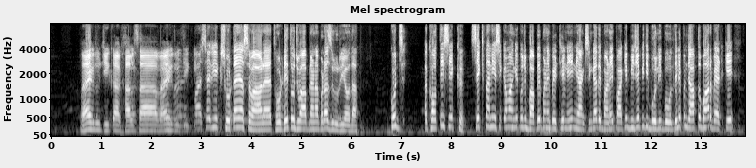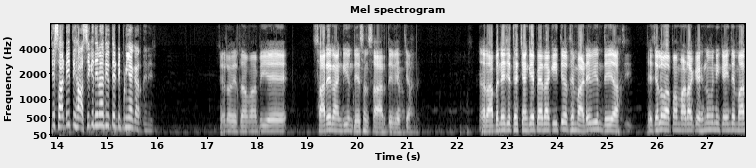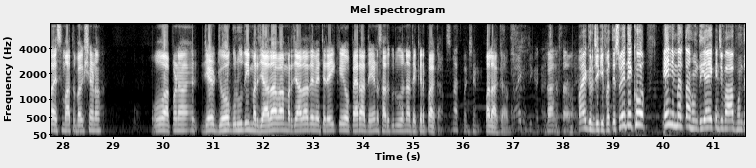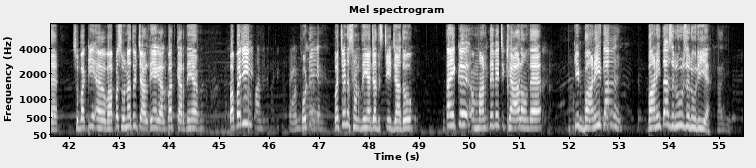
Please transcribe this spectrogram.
ਵਾਹਿਗੁਰੂ ਜੀ ਕਾ ਖਾਲਸਾ ਵਾਹਿਗੁਰੂ ਜੀ ਕੀ ਪਾਸ਼ਾ ਜੀ ਇੱਕ ਛੋਟਾ ਜਿਹਾ ਸਵਾਲ ਹੈ ਤੁਹਾਡੇ ਤੋਂ ਜਵਾਬ ਲੈਣਾ ਬੜਾ ਜ਼ਰੂਰੀ ਹੈ ਉਹਦਾ। ਕੁਝ ਅਖੌਤੀ ਸਿੱਖ ਸਿੱਖ ਤਾਂ ਨਹੀਂ ਅਸੀਂ ਕਵਾਂਗੇ ਕੁਝ ਬਾਬੇ ਬਣੇ ਬੈਠੇ ਨੇ ਨਿਹੰਗ ਸਿੰਘਾਂ ਦੇ ਬਾਣੇ ਪਾ ਕੇ ਬੀਜੇਪੀ ਦੀ ਬੋਲੀ ਬੋਲਦੇ ਨੇ ਪੰਜਾਬ ਤੋਂ ਬਾਹਰ ਬੈਠ ਕੇ ਤੇ ਸਾਡੇ ਇਤਿਹਾਸਿਕ ਦਿਨਾਂ ਦੇ ਉੱਤੇ ਟਿੱਪਣੀਆਂ ਕਰਦੇ ਨੇ। ਚਲੋ ਇਦਾਂ ਵਾ ਵੀ ਇਹ ਸਾਰੇ ਰੰਗ ਹੀ ਹੁੰਦੇ ਸੰਸਾਰ ਦੇ ਵਿੱਚ ਰੱਬ ਨੇ ਜਿੱਥੇ ਚੰਗੇ ਪੈਦਾ ਕੀਤੇ ਉੱਥੇ ਮਾੜੇ ਵੀ ਹੁੰਦੇ ਆ। ਤੇ ਚਲੋ ਆਪਾਂ ਮਾੜਾ ਕਿਸੇ ਨੂੰ ਵੀ ਨਹੀਂ ਕਹਿੰਦੇ ਮਹਾਰਾਜ ਸਮਤ ਬਖਸ਼ਣ। ਉਹ ਆਪਣਾ ਜੇ ਜੋ ਗੁਰੂ ਦੀ ਮਰਜ਼ਾਦਾ ਵਾ ਮਰਜ਼ਾਦਾ ਦੇ ਵਿੱਚ ਰਹੀ ਕੇ ਉਹ ਪਹਿਰਾ ਦੇਣ ਸਤਿਗੁਰੂ ਉਹਨਾਂ ਤੇ ਕਿਰਪਾ ਕਰ। ਸਮਤ ਬਖਸ਼ਣ। ਭਲਾ ਕਰ। ਵਾਹਿਗੁਰੂ ਜੀ ਕੀ ਫਤਿਹ। ਸੋ ਇਹ ਦੇਖੋ ਇਹ ਨਿਮਰਤਾ ਹੁੰਦੀ ਹੈ ਇੱਕ ਜਵਾਬ ਹੁੰਦਾ। ਸੋ ਬਾਕੀ ਵਾਪਸ ਉਹਨਾਂ ਤੋਂ ਹੀ ਚੱਲਦੇ ਆਂ ਗੱਲਬਾਤ ਕਰਦੇ ਆਂ ਬਾਬਾ ਜੀ ਤੁਹਾਡੇ ਵਚਨ ਸੁਣਦੇ ਆ ਜਦ ਸਟੇਜਾਂ ਤੋਂ। ਤਾਂ ਇੱਕ ਮਨ ਦੇ ਵਿੱਚ ਖਿਆਲ ਆਉਂਦਾ ਹੈ ਕਿ ਬਾਣੀ ਤਾਂ ਬਾਣੀ ਤਾਂ ਜ਼ਰੂਰ ਜ਼ਰੂਰੀ ਹੈ।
